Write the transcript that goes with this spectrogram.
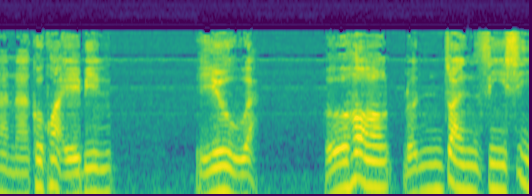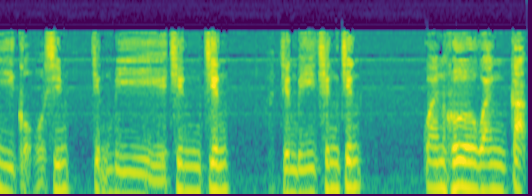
咱啊，搁看下面有啊，何况轮转生死过心，精微清净。精微清净，观何万格，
